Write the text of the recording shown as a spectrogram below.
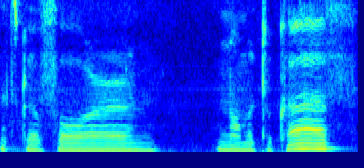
let's go for normal to curve.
